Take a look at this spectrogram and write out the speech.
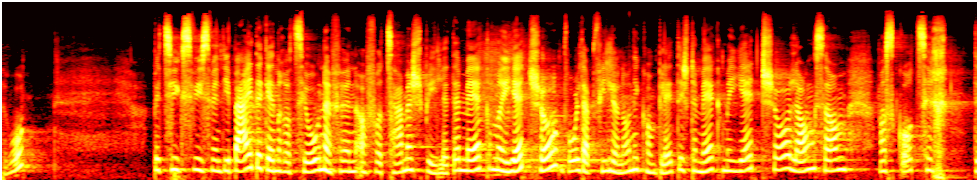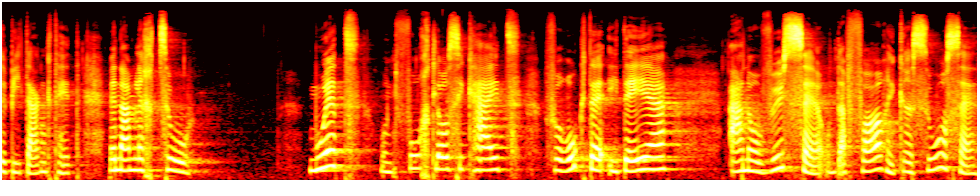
so, beziehungsweise wenn die beiden Generationen zusammenspielen, dann merken wir jetzt schon, obwohl der Pfeil ja noch nicht komplett ist, dann merken wir jetzt schon langsam, was Gott sich dabei gedacht hat. Wenn nämlich zu Mut und Furchtlosigkeit, verrückte Ideen, auch noch Wissen und Erfahrung, Ressourcen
